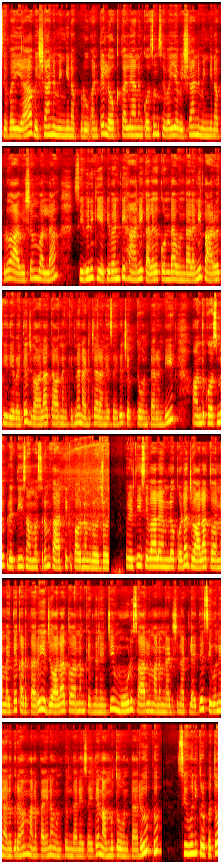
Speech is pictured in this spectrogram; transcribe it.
శివయ్య విషాన్ని మింగినప్పుడు అంటే లోక కళ్యాణం కోసం శివయ్య విషాన్ని మింగినప్పుడు ఆ విషం వల్ల శివునికి ఎటువంటి హాని కలగకుండా ఉండాలని పార్వతీదేవి అయితే జ్వాలాతారణం కింద నడిచారనేసి అయితే చెప్తూ ఉంటారండి. అందుకోసమే ప్రతి సంవత్సరం కార్తీక పౌర్ణమి రోజు. ప్రతి శివాలయంలో కూడా జ్వాలాతోరణం అయితే కడతారు. ఈ జ్వాలాతోరణం కింద నుంచి మూడు సార్లు మనం నడిచినట్లయితే శివుని అనుగ్రహం మన పైన ఉంటుందనేసి అయితే నమ్ముతూ ఉంటారు. శివుని కృపతో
